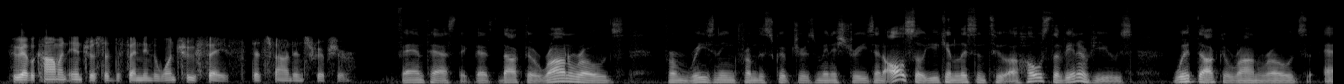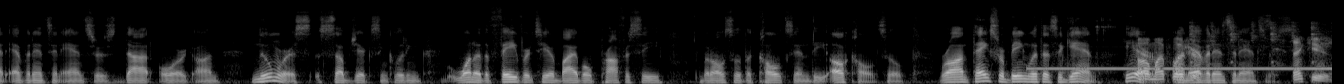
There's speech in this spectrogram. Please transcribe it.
who have a common interest of defending the one true faith that's found in Scripture. Fantastic. That's Dr. Ron Rhodes from Reasoning from the Scriptures Ministries. And also, you can listen to a host of interviews with Dr. Ron Rhodes at evidenceandanswers.org on numerous subjects, including one of the favorites here, Bible prophecy, but also the cults and the occult. So, Ron, thanks for being with us again here oh, my on Evidence and Answers. Thank you.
